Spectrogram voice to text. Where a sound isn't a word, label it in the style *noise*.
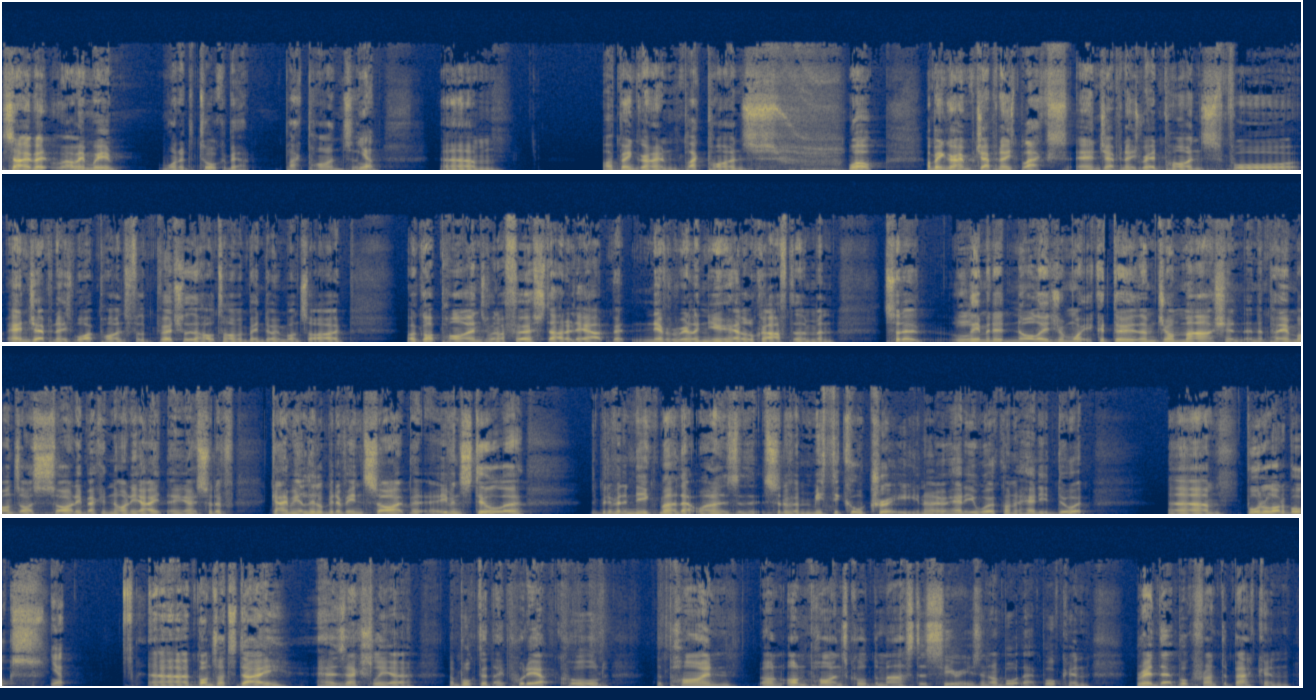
So, but I mean, we wanted to talk about black pines, and Yep. um, I've been growing black pines. Well, I've been growing Japanese blacks and Japanese red pines for, and Japanese white pines for the, virtually the whole time I've been doing bonsai. I, I got pines when I first started out, but never really knew how to look after them, and sort of limited knowledge on what you could do to them. John Marsh and, and the PM Bonsai Society back in '98, you know, sort of gave me a little bit of insight, but even still, uh, a bit of an enigma. That one is sort of a mythical tree. You know, how do you work on it? How do you do it? Um, bought a lot of books. Yep. Uh, Bonsai Today has actually a, a book that they put out called the Pine on on Pines called the Masters series, and I bought that book and read that book front to back and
